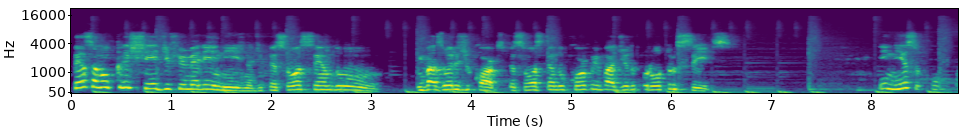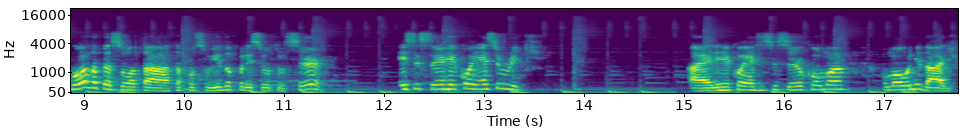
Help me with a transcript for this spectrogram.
pensa num clichê de filme alienígena, de pessoas sendo invasores de corpos, pessoas tendo o corpo invadido por outros seres. E nisso, quando a pessoa tá, tá possuída por esse outro ser, esse ser reconhece o Rick. Aí ele reconhece esse ser como uma, como uma unidade.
